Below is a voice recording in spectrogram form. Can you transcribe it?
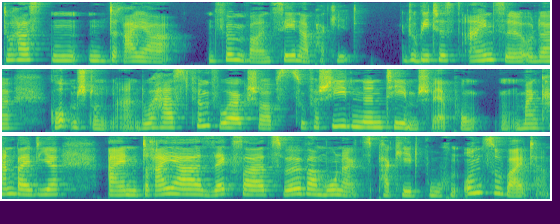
Du hast ein, ein Dreier, ein Fünfer, ein Zehner Paket. Du bietest Einzel- oder Gruppenstunden an. Du hast fünf Workshops zu verschiedenen Themenschwerpunkten. Man kann bei dir ein Dreier, Sechser, Zwölfer Monatspaket buchen und so weiter.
